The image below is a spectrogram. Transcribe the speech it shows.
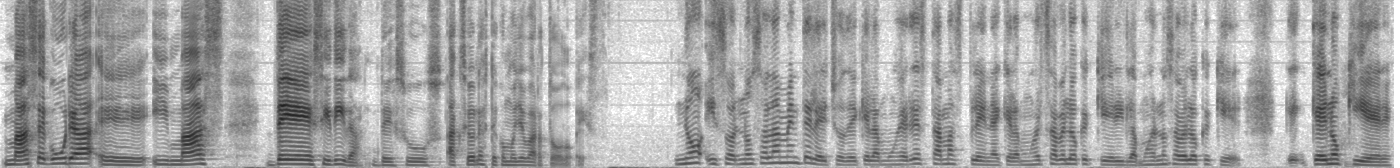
más segura eh, y más decidida de sus acciones de cómo llevar todo es. No, y so- no solamente el hecho de que la mujer está más plena, que la mujer sabe lo que quiere y la mujer no sabe lo que quiere, que, que no quiere.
